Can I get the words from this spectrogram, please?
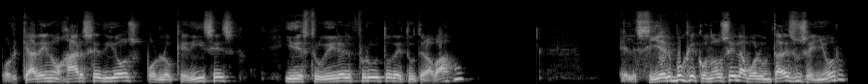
Porque ha de enojarse Dios por lo que dices y destruir el fruto de tu trabajo. El siervo que conoce la voluntad de su Señor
